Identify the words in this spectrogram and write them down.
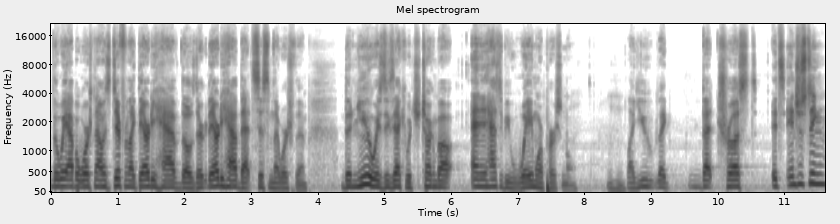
the way Apple works now is different. Like, they already have those. They're, they already have that system that works for them. The new is exactly what you're talking about, and it has to be way more personal. Mm-hmm. Like you, like that trust. It's interesting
